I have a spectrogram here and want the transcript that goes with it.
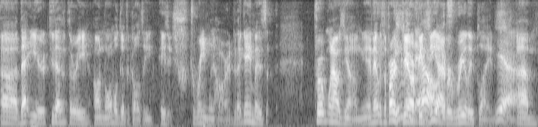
uh, that year, 2003, on normal difficulty. It's extremely hard. That game is from when I was young, and it was the first Even JRPG now, I ever really played. Yeah. Um,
